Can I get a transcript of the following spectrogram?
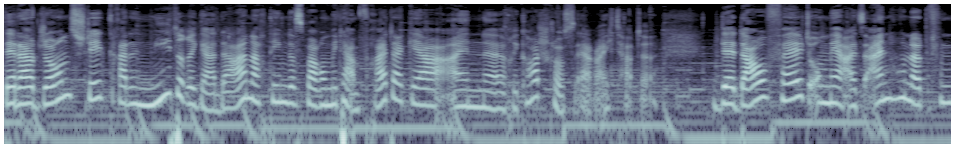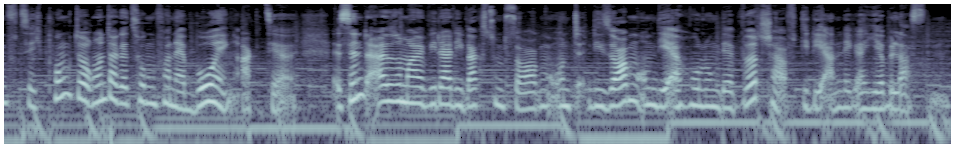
Der Dow Jones steht gerade niedriger da, nachdem das Barometer am Freitag ja einen Rekordschluss erreicht hatte. Der Dow fällt um mehr als 150 Punkte, runtergezogen von der Boeing-Aktie. Es sind also mal wieder die Wachstumssorgen und die Sorgen um die Erholung der Wirtschaft, die die Anleger hier belasten.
